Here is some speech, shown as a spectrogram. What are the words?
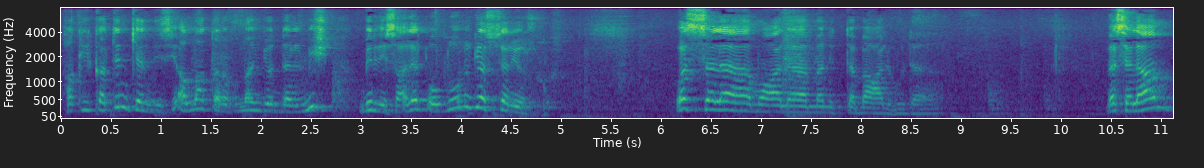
hakikatin kendisi Allah tarafından gönderilmiş bir risalet olduğunu gösteriyor. Vesselamu ala men itteba'al huda. Ve selam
